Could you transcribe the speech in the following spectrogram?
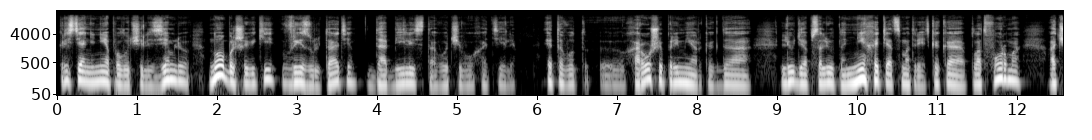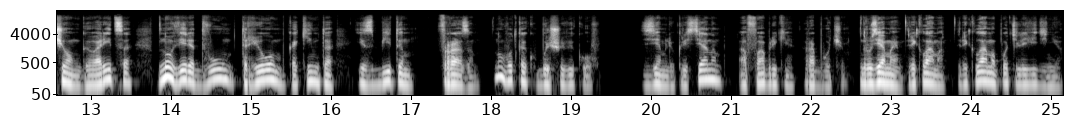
крестьяне не получили землю, но большевики в результате добились того, чего хотели. Это вот э, хороший пример, когда люди абсолютно не хотят смотреть, какая платформа, о чем говорится, но верят двум, трем каким-то избитым фразам. Ну вот как у большевиков. Землю крестьянам, а фабрики рабочим. Друзья мои, реклама. Реклама по телевидению.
